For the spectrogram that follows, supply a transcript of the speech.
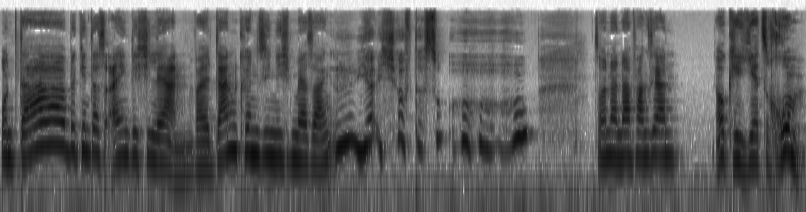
Und da beginnt das eigentliche Lernen, weil dann können sie nicht mehr sagen, äh, ja, ich schaff das so, sondern dann fangen sie an, okay, jetzt rum.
